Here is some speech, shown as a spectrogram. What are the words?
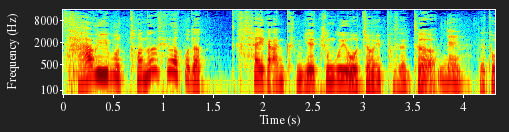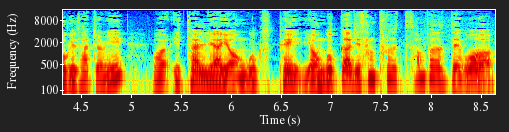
4위부터는 생각보다 차이가 안 큰 게 중국이 5.2%, 네. 독일 4.2, 뭐 이탈리아, 영국, 스페인, 영국까지 3% 3%대고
